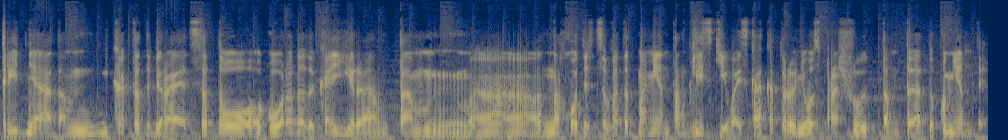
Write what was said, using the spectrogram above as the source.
три дня там как-то добирается до города, до Каира, там э, находятся в этот момент английские войска, которые у него спрашивают там да, документы.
